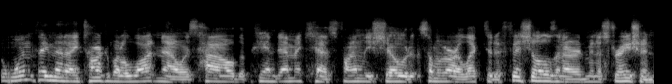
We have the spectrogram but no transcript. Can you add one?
the one thing that I talk about a lot now is how the pandemic has finally showed some of our elected officials and our administration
